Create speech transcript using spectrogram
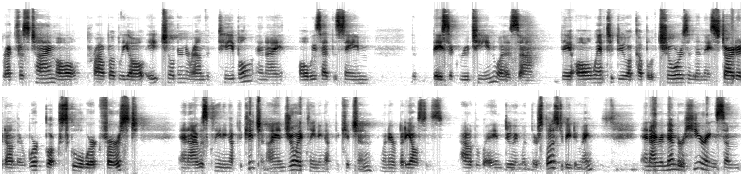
breakfast time, all probably all eight children around the table, and I always had the same basic routine was um, they all went to do a couple of chores and then they started on their workbook schoolwork first and i was cleaning up the kitchen. I enjoy cleaning up the kitchen when everybody else is out of the way and doing what they're supposed to be doing. And i remember hearing some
